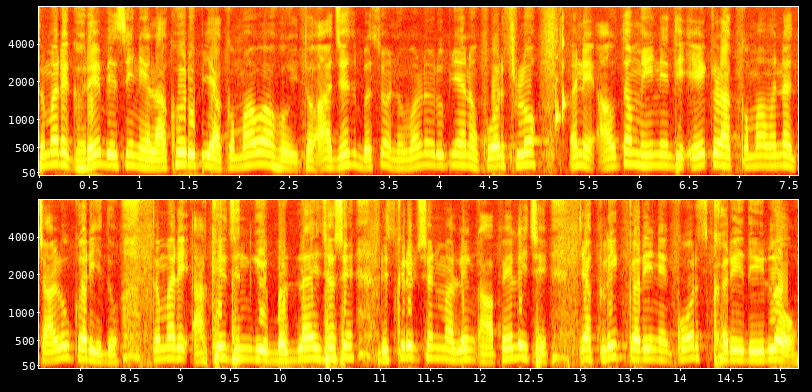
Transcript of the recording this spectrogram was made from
તમારે ઘરે બેસીને લાખો રૂપિયા કમાવા હોય તો આજે જ બસો નવ્વાણું રૂપિયાનો કોર્સ લો અને આવતા મહિનેથી એક લાખ કમાવાના ચાલુ કરી દો. તમારી આખી જિંદગી બદલાઈ જશે. ડિસ્ક્રિપ્શનમાં લિંક આપેલી છે. ત્યાં ક્લિક કરીને કોર્સ ખરીદી લો.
